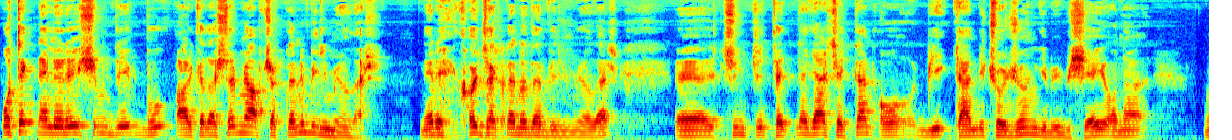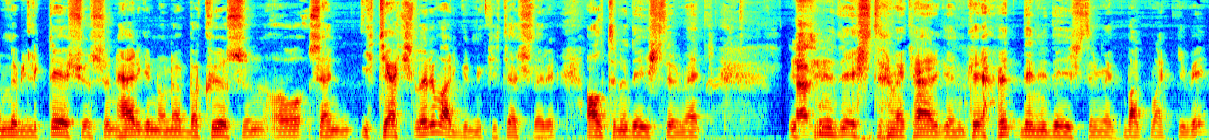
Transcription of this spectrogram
o tekneleri şimdi bu arkadaşlarım ne yapacaklarını bilmiyorlar. Nereye koyacaklarını da bilmiyorlar. E, çünkü tekne gerçekten o bir kendi çocuğun gibi bir şey. Ona onunla birlikte yaşıyorsun. Her gün ona bakıyorsun. O sen ihtiyaçları var günlük ihtiyaçları. Altını değiştirmek, üstünü değiştirmek her gün, kıyafetlerini değiştirmek, bakmak gibi.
